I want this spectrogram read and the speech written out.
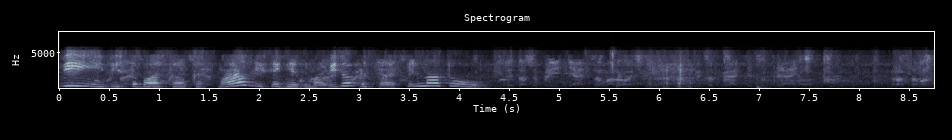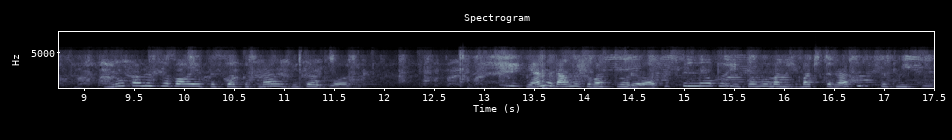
Привіт! І з тобою Савка Смайл, і сьогодні знімаю відео про свою спільноту. Група називається Савка Смайл відеоблогер. Я недавно ж вас створила цю спільноту і тому в мене хіба 14 підписників.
